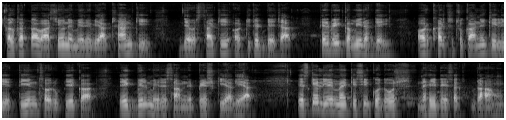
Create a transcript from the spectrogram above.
कलकत्ता वासियों ने मेरे व्याख्यान की व्यवस्था की और टिकट बेचा फिर भी कमी रह गई और खर्च चुकाने के लिए तीन सौ रुपये का एक बिल मेरे सामने पेश किया गया। इसके लिए मैं किसी को दोष नहीं दे सक रहा हूँ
